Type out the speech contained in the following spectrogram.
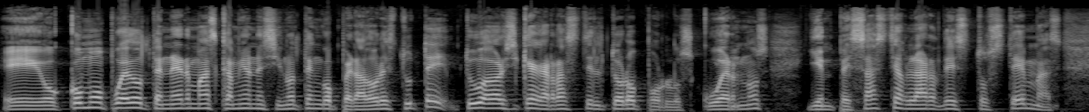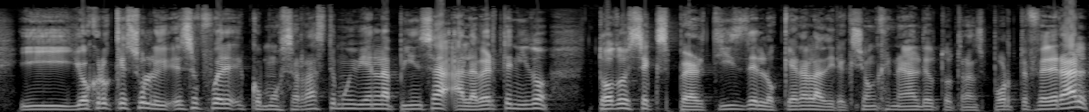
Eh, o ¿cómo puedo tener más camiones si no tengo operadores? Tú, te, tú ahora sí que agarraste el toro por los cuernos y empezaste a hablar de estos temas. Y yo creo que eso, eso fue como cerraste muy bien la pinza al haber tenido todo ese expertise de lo que era la Dirección General de Autotransporte Federal.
